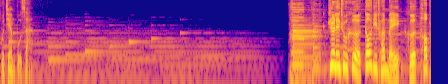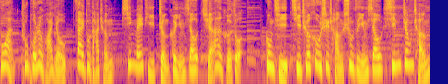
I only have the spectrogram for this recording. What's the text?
不见不散。热烈祝贺高迪传媒和 top one 突破润滑油再度达成新媒体整合营销全案合作。共启汽车后市场数字营销新征程。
